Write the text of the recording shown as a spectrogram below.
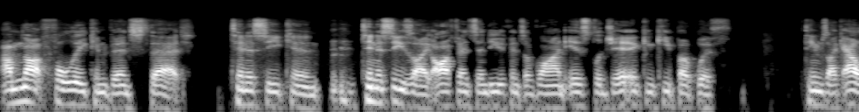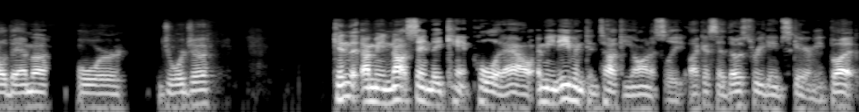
I'm not fully convinced that Tennessee can Tennessee's like offense and defensive line is legit and can keep up with teams like Alabama or Georgia. Can they, I mean not saying they can't pull it out. I mean even Kentucky, honestly, like I said, those three games scare me. But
